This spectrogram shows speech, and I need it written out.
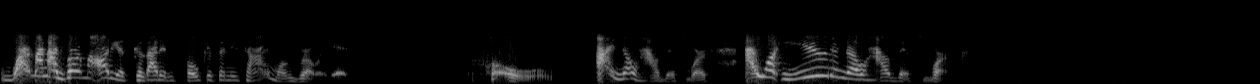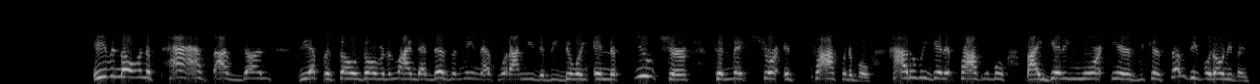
Why am I not growing my audience? Because I didn't focus any time on growing it. Oh, I know how this works. I want you to know how this works. Even though in the past I've done the episodes over the line, that doesn't mean that's what I need to be doing in the future to make sure it's profitable. How do we get it profitable? By getting more ears because some people don't even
